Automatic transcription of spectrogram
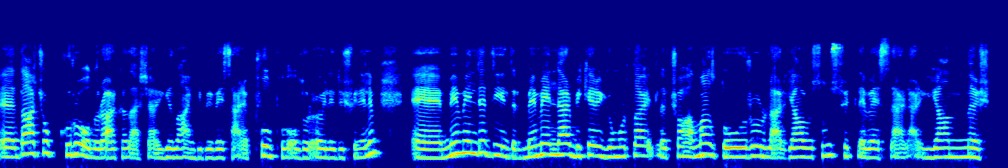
e, daha çok kuru olur arkadaşlar. Yılan gibi vesaire pul pul olur öyle düşünelim. E, memeli de değildir. Memeliler bir kere yumurtayla çoğalmaz doğururlar. Yavrusunu sütle beslerler. Yanlış.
